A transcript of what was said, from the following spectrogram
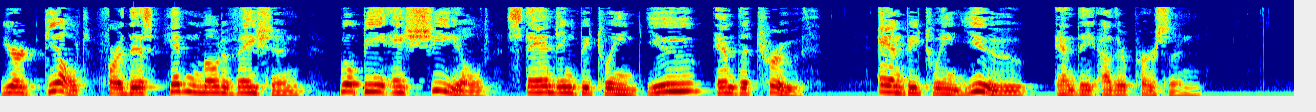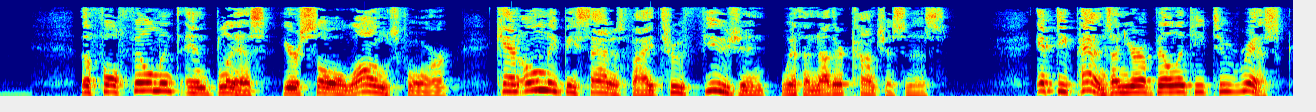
Your guilt for this hidden motivation will be a shield standing between you and the truth, and between you and the other person. The fulfillment and bliss your soul longs for can only be satisfied through fusion with another consciousness. It depends on your ability to risk,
